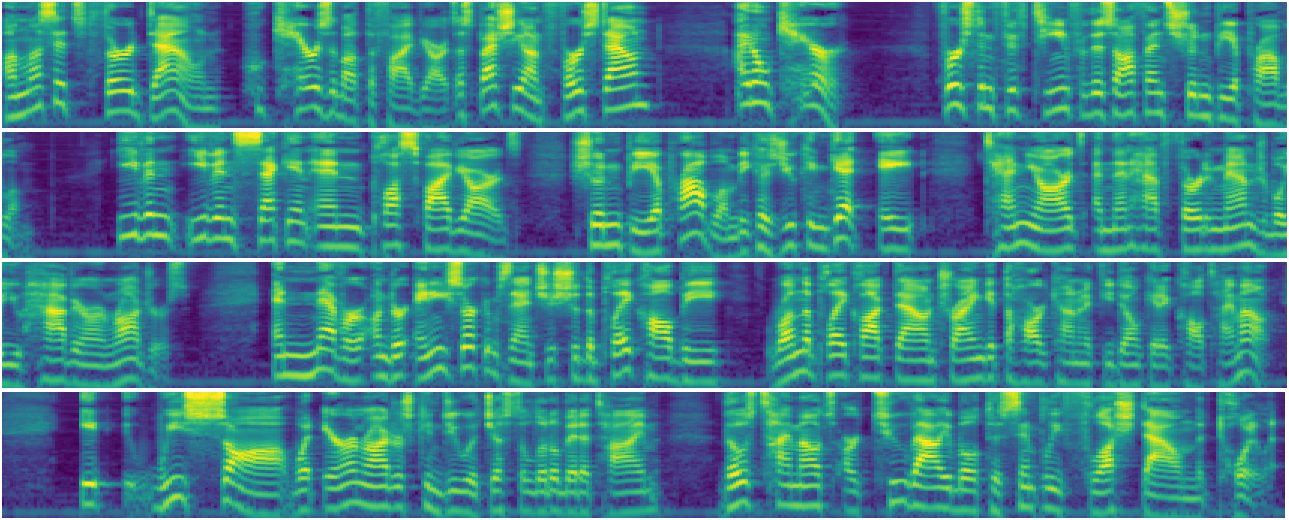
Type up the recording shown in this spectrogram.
Unless it's third down, who cares about the five yards? Especially on first down, I don't care. First and 15 for this offense shouldn't be a problem even even second and plus five yards shouldn't be a problem because you can get eight, ten yards and then have third and manageable. You have Aaron Rodgers. And never, under any circumstances, should the play call be run the play clock down, try and get the hard count, and if you don't get it, call timeout. It we saw what Aaron Rodgers can do with just a little bit of time. Those timeouts are too valuable to simply flush down the toilet.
